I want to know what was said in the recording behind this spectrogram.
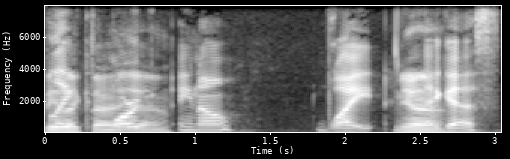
like, like, that, more yeah. you know white Yeah. I guess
